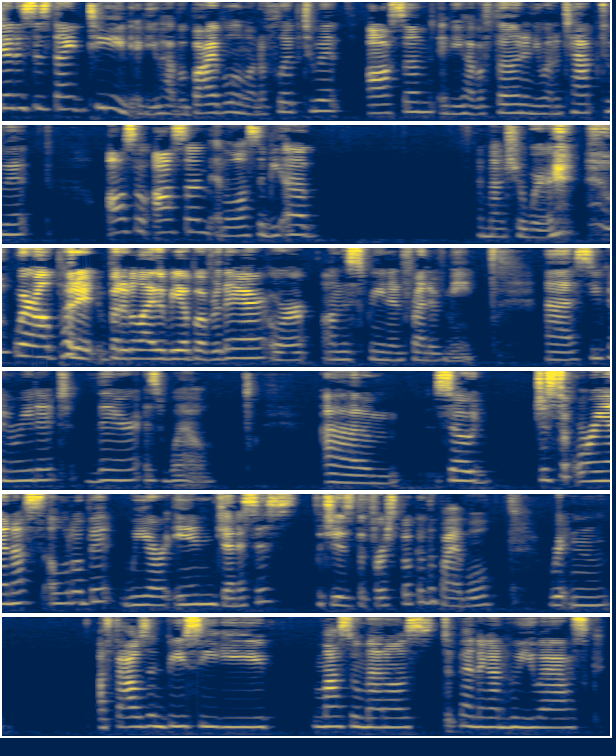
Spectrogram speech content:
Genesis 19. If you have a Bible and want to flip to it, awesome. If you have a phone and you want to tap to it, also awesome. It'll also be up. I'm not sure where where I'll put it, but it'll either be up over there or on the screen in front of me, uh, so you can read it there as well. Um, so just to orient us a little bit, we are in Genesis, which is the first book of the Bible, written a thousand BCE, más o menos, depending on who you ask.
